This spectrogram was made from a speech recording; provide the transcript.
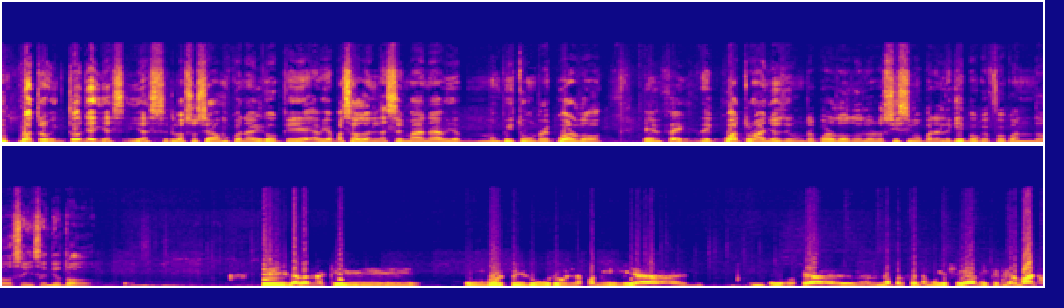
tus cuatro victorias y, as- y lo asociábamos con algo que había pasado en la semana, habíamos visto un recuerdo en fake de cuatro años de un recuerdo dolorosísimo para el equipo, que fue cuando se incendió todo. Eh, la verdad que un golpe duro en la familia, eh, o sea, una persona muy allegada a mí, que es mi hermano,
